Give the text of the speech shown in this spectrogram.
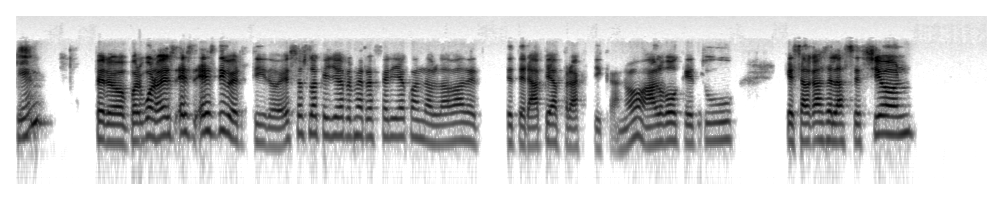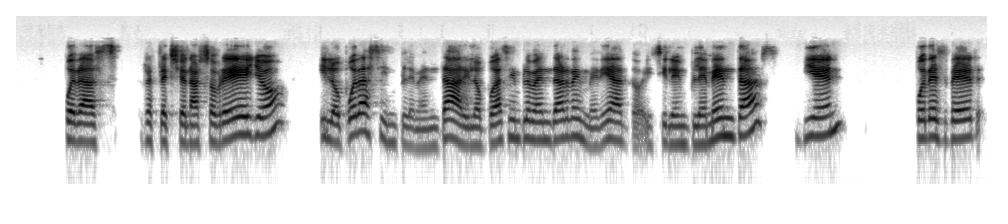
¿bien? Pero, pues bueno, es, es, divertido, eso es lo que yo me refería cuando hablaba de, de terapia práctica, ¿no? Algo que tú, que salgas de la sesión, puedas reflexionar sobre ello y lo puedas implementar y lo puedas implementar de inmediato. Y si lo implementas bien, puedes ver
